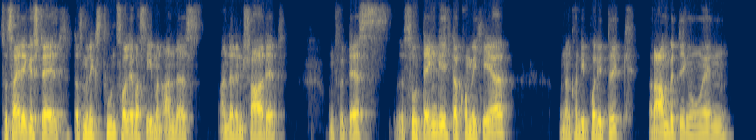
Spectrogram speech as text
zur Seite gestellt, dass man nichts tun solle, was jemand anders, anderen schadet. Und für das, so denke ich, da komme ich her. Und dann kann die Politik Rahmenbedingungen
